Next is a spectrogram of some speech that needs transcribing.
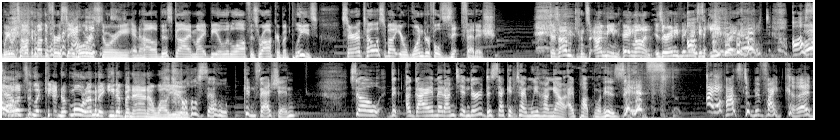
we were talking about the first date horror story and how this guy might be a little off his rocker. But please, Sarah, tell us about your wonderful zit fetish. Because I'm, cons- I mean, hang on. Is there anything I can eat right now? Also, Oh, let's let, no, more. I'm going to eat a banana while you. also confession. So the, a guy I met on Tinder, the second time we hung out, I popped one of his zits. I asked him if I could.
